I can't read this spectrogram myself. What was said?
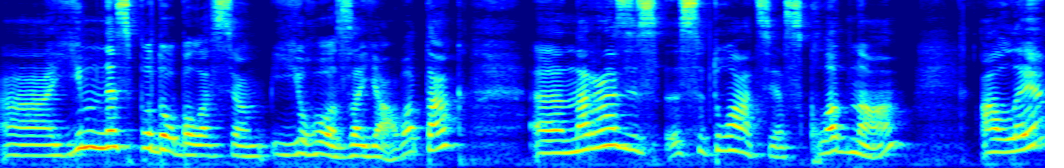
е, їм не сподобалася його заява. Так? Е, наразі ситуація складна, але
